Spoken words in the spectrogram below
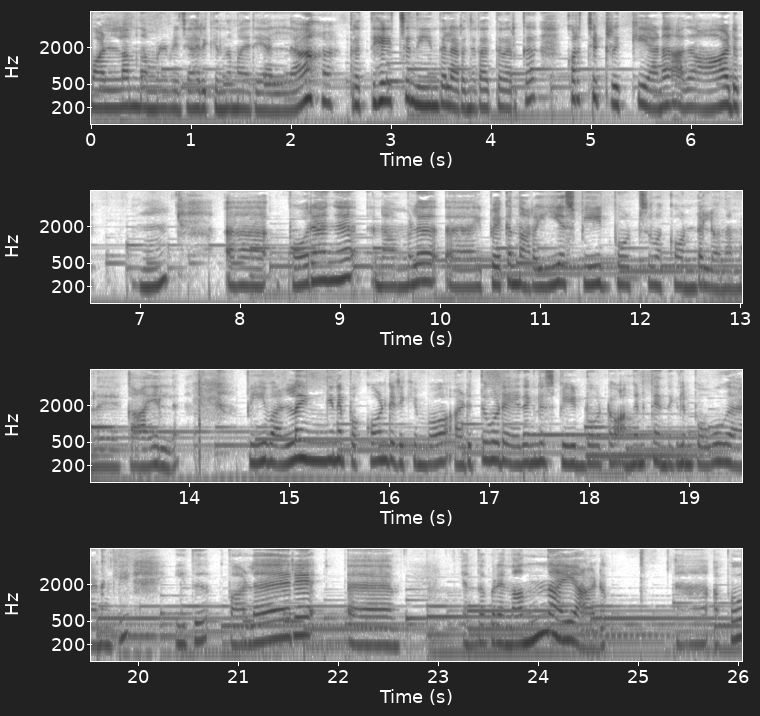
വള്ളം നമ്മൾ വിചാരിക്കുന്ന മാതിരിയല്ല. പ്രത്യേകിച്ച് നീന്തൽ അറിഞ്ഞിടാത്തവർക്ക് കുറച്ച് ട്രിക്കിയാണ് അത് ആടും. പോരാഞ്ഞ് നമ്മൾ ഇപ്പോഴൊക്കെ നിറയെ സ്പീഡ് ബോട്ട്സും ഒക്കെ ഉണ്ടല്ലോ നമ്മൾ കായലിൽ അപ്പോൾ ഈ വള്ളം ഇങ്ങനെ പൊക്കോണ്ടിരിക്കുമ്പോൾ അടുത്തുകൂടെ ഏതെങ്കിലും സ്പീഡ് ബോട്ടോ അങ്ങനത്തെ എന്തെങ്കിലും പോവുകയാണെങ്കിൽ ഇത് വളരെ എന്താ പറയുക നന്നായി ആടും. അപ്പോൾ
